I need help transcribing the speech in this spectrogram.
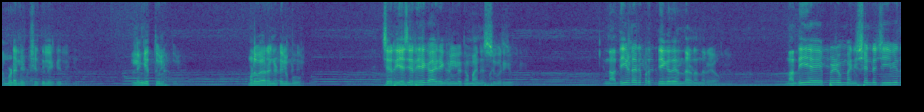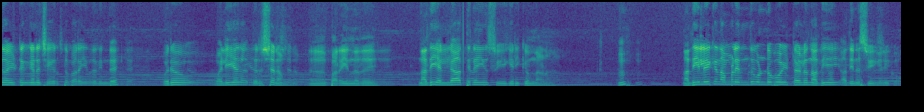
നമ്മുടെ ലക്ഷ്യത്തിലേക്ക് എത്തുന്നത് അല്ലെങ്കിൽ എത്തൂല. നമ്മൾ വേറെ എങ്ങോട്ടെങ്കിലും പോകും. ചെറിയ ചെറിയ കാര്യങ്ങളിലൊക്കെ മനസ്സ് കുറിയും നദിയുടെ ഒരു പ്രത്യേകത എന്താണെന്നറിയോ? നദിയെ എപ്പോഴും മനുഷ്യന്റെ ജീവിതമായിട്ട് ഇങ്ങനെ ചേർത്ത് പറയുന്നതിന്റെ ഒരു വലിയ ദർശനം പറയുന്നത് നദി എല്ലാത്തിനെയും സ്വീകരിക്കും എന്നാണ്? നദിയിലേക്ക് നമ്മൾ എന്ത് കൊണ്ടുപോയിട്ടാലും നദി അതിനെ സ്വീകരിക്കും.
